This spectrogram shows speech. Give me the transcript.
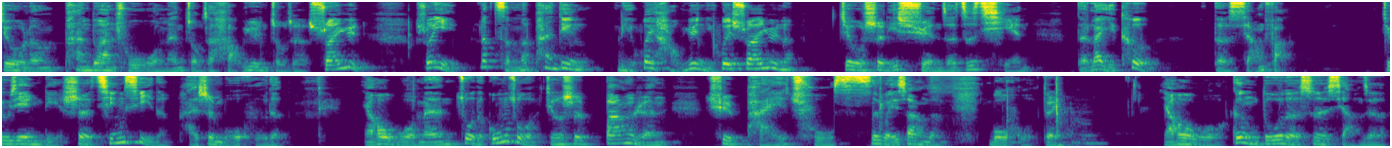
就能判断出我们走着好运，走着衰运。所以，那怎么判定你会好运，你会衰运呢？就是你选择之前的那一刻的想法，究竟你是清晰的还是模糊的？然后我们做的工作就是帮人去排除思维上的模糊，对。然后我更多的是想着，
